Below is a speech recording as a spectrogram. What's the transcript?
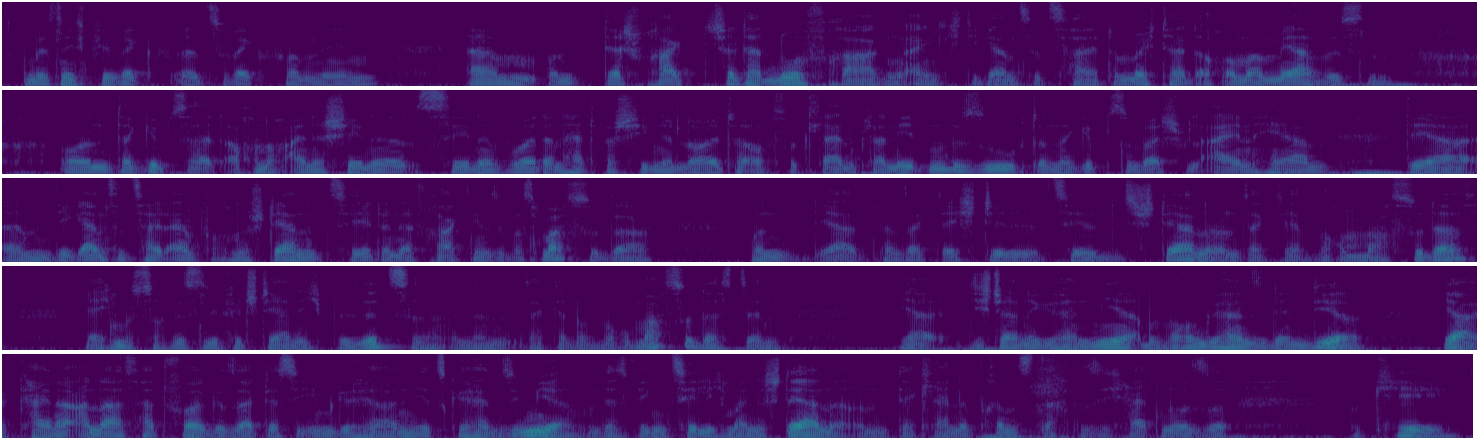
Ich will jetzt nicht viel weg, äh, zu weg von nehmen. Ähm, und der fragt, stellt halt nur Fragen eigentlich die ganze Zeit und möchte halt auch immer mehr wissen. Und da gibt es halt auch noch eine schöne Szene, wo er dann halt verschiedene Leute auf so kleinen Planeten besucht. Und da gibt es zum Beispiel einen Herrn, der ähm, die ganze Zeit einfach nur Sterne zählt. Und er fragt ihn so, was machst du da? Und ja, dann sagt er, ich zähle die Sterne. Und sagt er, warum machst du das? Ja, ich muss doch wissen, wie viele Sterne ich besitze. Und dann sagt er, aber warum machst du das denn? Ja, die Sterne gehören mir, aber warum gehören sie denn dir? Ja, keiner anders hat vorher gesagt, dass sie ihm gehören, jetzt gehören sie mir. Und deswegen zähle ich meine Sterne. Und der kleine Prinz dachte sich halt nur so, okay.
